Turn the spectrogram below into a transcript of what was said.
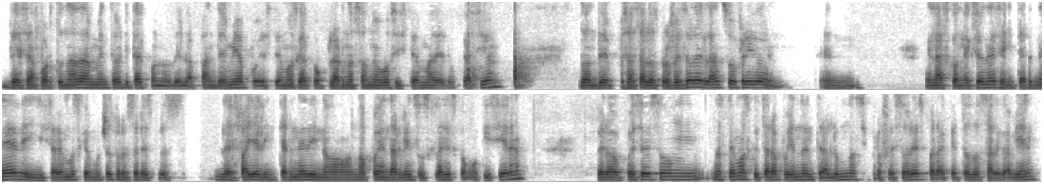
desafortunadamente ahorita con lo de la pandemia pues tenemos que acoplarnos a un nuevo sistema de educación donde pues hasta los profesores la han sufrido en en las conexiones a internet y sabemos que muchos profesores pues les falla el internet y no, no pueden dar bien sus clases como quisieran. Pero pues es un, nos tenemos que estar apoyando entre alumnos y profesores para que todo salga bien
